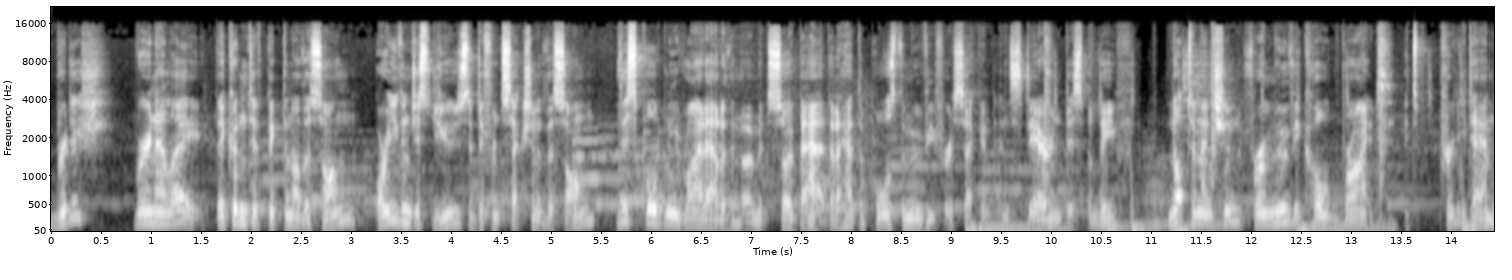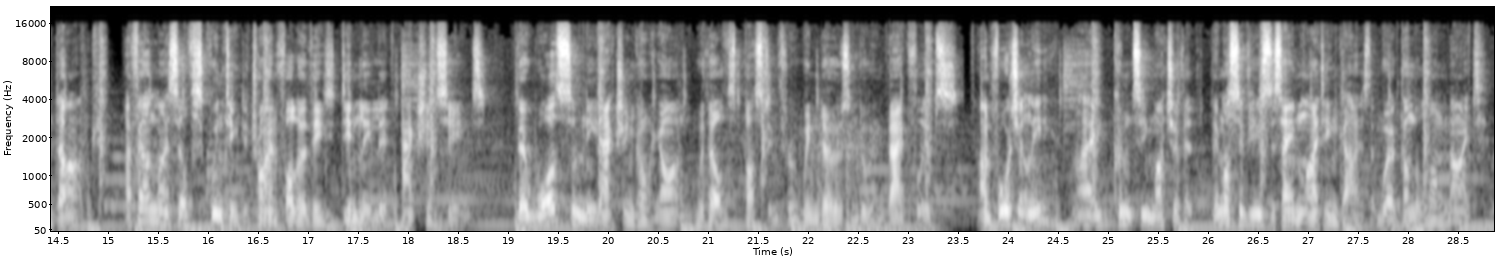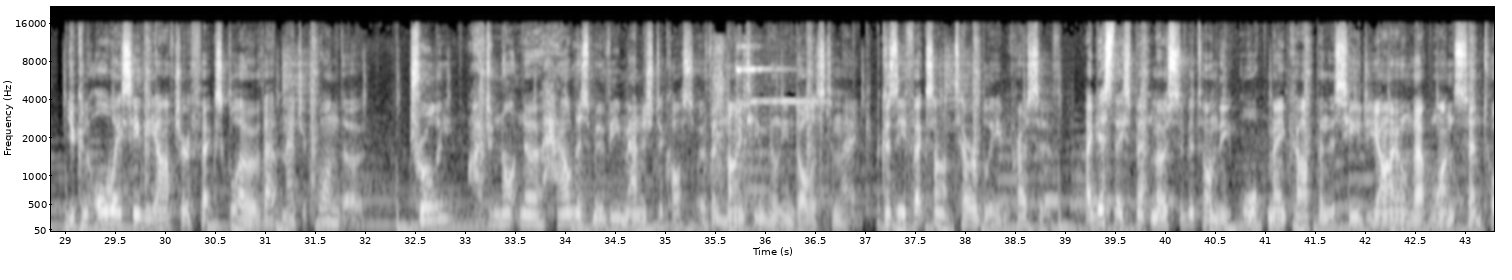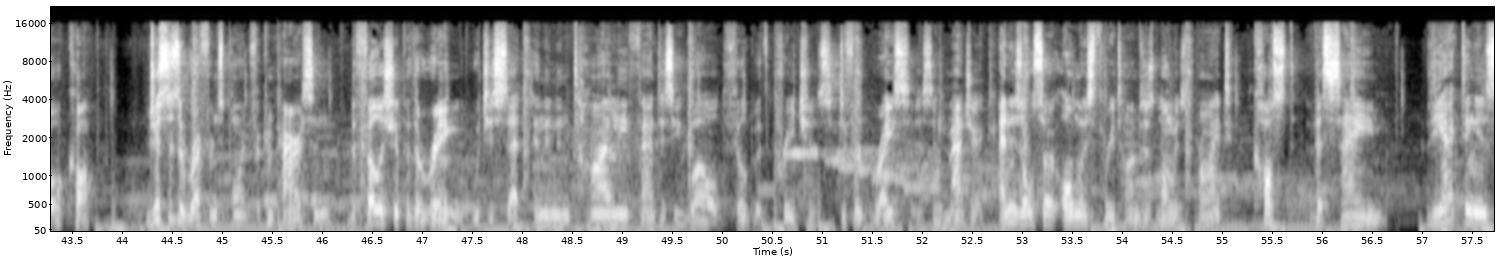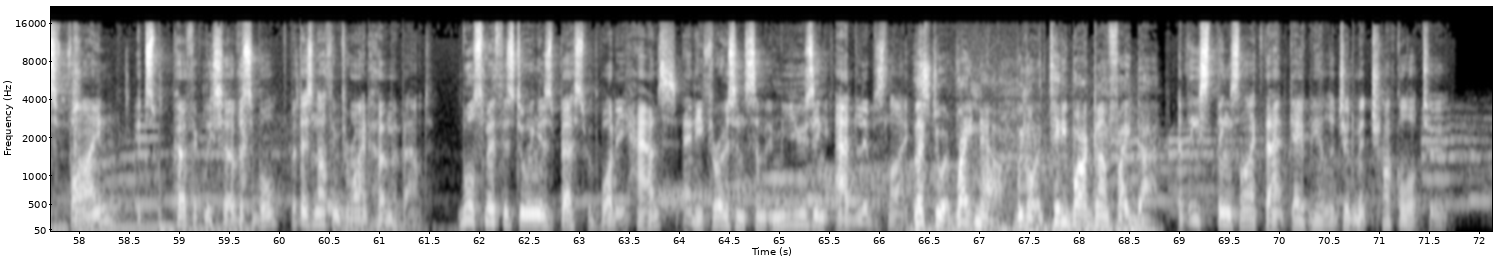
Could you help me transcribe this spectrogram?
British? We're in LA. They couldn't have picked another song? Or even just used a different section of the song? This pulled me right out of the moment so bad that I had to pause the movie for a second and stare in disbelief. Not to mention, for a movie called Bright, it's pretty damn dark. I found myself squinting to try and follow these dimly lit action scenes. There was some neat action going on, with elves busting through windows and doing backflips. Unfortunately, I couldn't see much of it. They must have used the same lighting guys that worked on The Long Night. You can always see the After Effects glow of that magic wand though. Truly, I do not know how this movie managed to cost over $90 million to make, because the effects aren't terribly impressive. I guess they spent most of it on the orc makeup and the CGI on that one centaur cop, just as a reference point for comparison, The Fellowship of the Ring, which is set in an entirely fantasy world filled with creatures, different races, and magic, and is also almost three times as long as Bright, cost the same. The acting is fine, it's perfectly serviceable, but there's nothing to write home about. Will Smith is doing his best with what he has, and he throws in some amusing ad libs like, Let's do it right now. We're gonna titty bar gunfight die. At least things like that gave me a legitimate chuckle or two.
